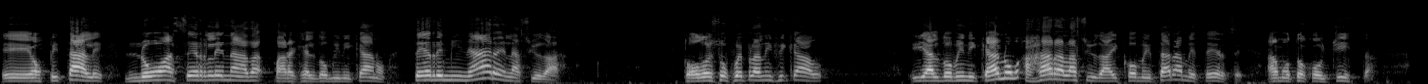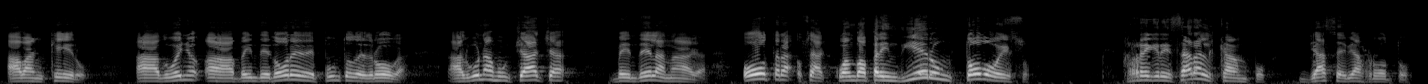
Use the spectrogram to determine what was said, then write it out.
eh, hospitales, no hacerle nada para que el dominicano terminara en la ciudad. Todo eso fue planificado. Y al dominicano bajar a la ciudad y comenzar a meterse a motoconchistas, a banqueros, a dueños, a vendedores de puntos de droga, a algunas muchachas vender la naga, otra, o sea, cuando aprendieron todo eso, regresar al campo, ya se había roto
